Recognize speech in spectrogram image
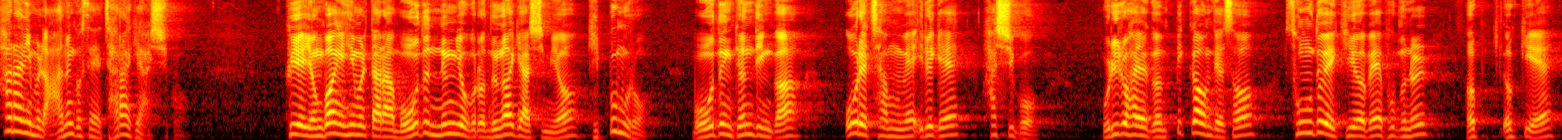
하나님을 아는 것에 자라게 하시고 그의 영광의 힘을 따라 모든 능력으로 능하게 하시며 기쁨으로 모든 견딘과 오래 참음에 이르게 하시고 우리로 하여금 빛 가운데서 송도의 기업의 부분을 얻- 얻기에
